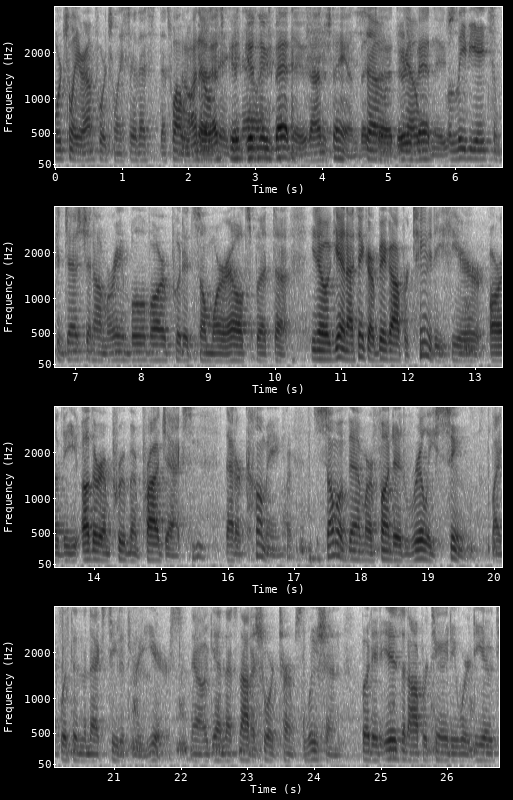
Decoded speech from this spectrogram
Fortunately or unfortunately, sir, that's, that's why we No, I know, built that's you good, know, good and- news, bad news, I understand, but, So, uh, you there is know, bad news. alleviate some congestion on Marine Boulevard, put it somewhere else. But, uh, you know, again, I think our big opportunity here are the other improvement projects that are coming. Some of them are funded really soon, like within the next two to three years. Now, again, that's not a short-term solution, but it is an opportunity where DOT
